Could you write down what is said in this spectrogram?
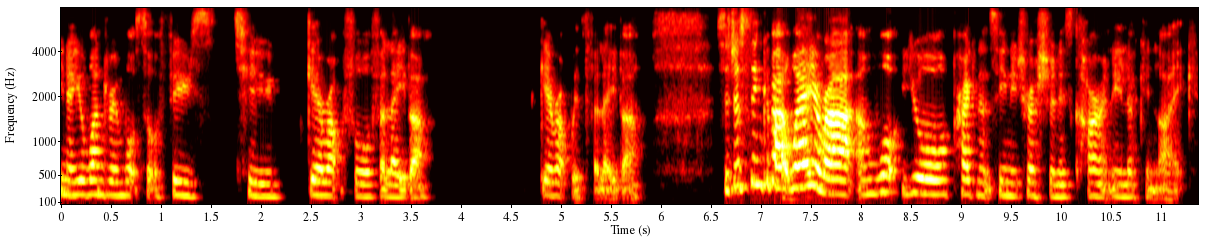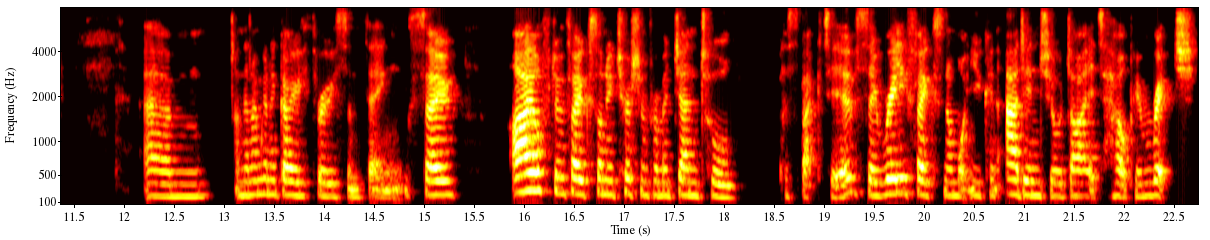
you know you're wondering what sort of foods to gear up for for labor gear up with for labor. So just think about where you're at and what your pregnancy nutrition is currently looking like. Um, and then i'm going to go through some things. So I often focus on nutrition from a gentle perspective. So, really focusing on what you can add into your diet to help enrich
